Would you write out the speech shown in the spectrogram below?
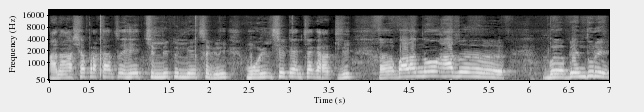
आणि अशा प्रकारचं हे चिल्ली पिल्ली आहेत सगळी मोहिल शेठ यांच्या घरातली. बाळांनो आज ब- बेंदूर आहे.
